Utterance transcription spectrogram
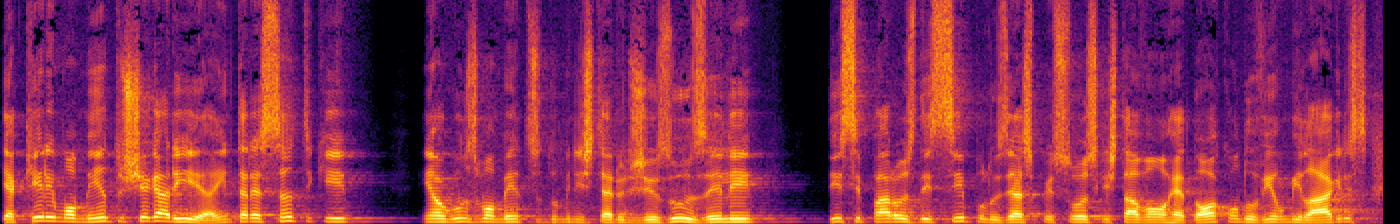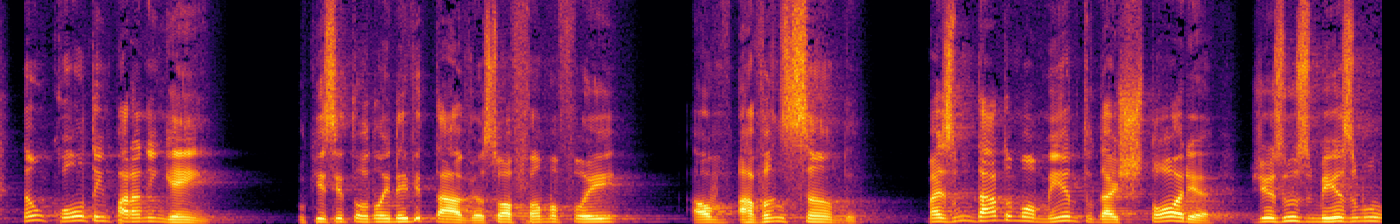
que aquele momento chegaria. É interessante que, em alguns momentos do ministério de Jesus, ele disse para os discípulos e as pessoas que estavam ao redor, quando viam milagres, não contem para ninguém, o que se tornou inevitável. A sua fama foi avançando. Mas num dado momento da história, Jesus mesmo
